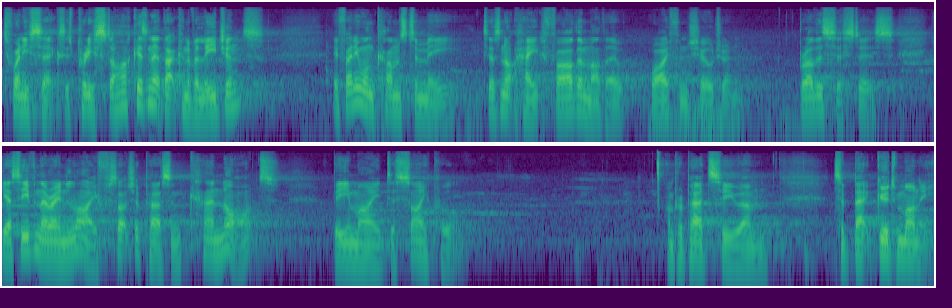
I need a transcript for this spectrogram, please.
26. It's pretty stark, isn't it? That kind of allegiance. If anyone comes to me, does not hate father, mother, wife, and children, brothers, sisters, yes, even their own life, such a person cannot be my disciple. I'm prepared to, um, to bet good money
